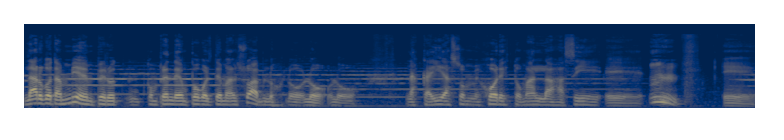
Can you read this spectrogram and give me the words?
Largo también, pero comprende un poco el tema del swap. lo, las caídas son mejores tomarlas así eh, eh,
